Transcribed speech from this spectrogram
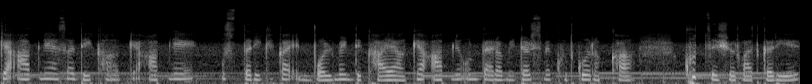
क्या आपने ऐसा देखा? क्या आपने उस तरीके का इन्वॉल्वमेंट दिखाया? क्या आपने उन पैरामीटर्स में खुद को रखा? खुद से शुरुआत करिए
